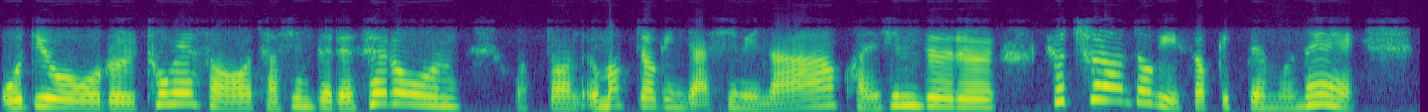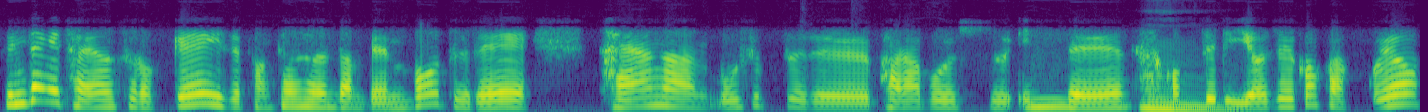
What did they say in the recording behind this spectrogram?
오디오를 통해서 자신들의 새로운 어떤 음악적인 야심이나 관심들을 표출한 적이 있었기 때문에 굉장히 자연스럽게 이제 방탄소년단 멤버들의 다양한 모습들을 바라볼 수 있는 작업들이 음. 이어질 것 같고요.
